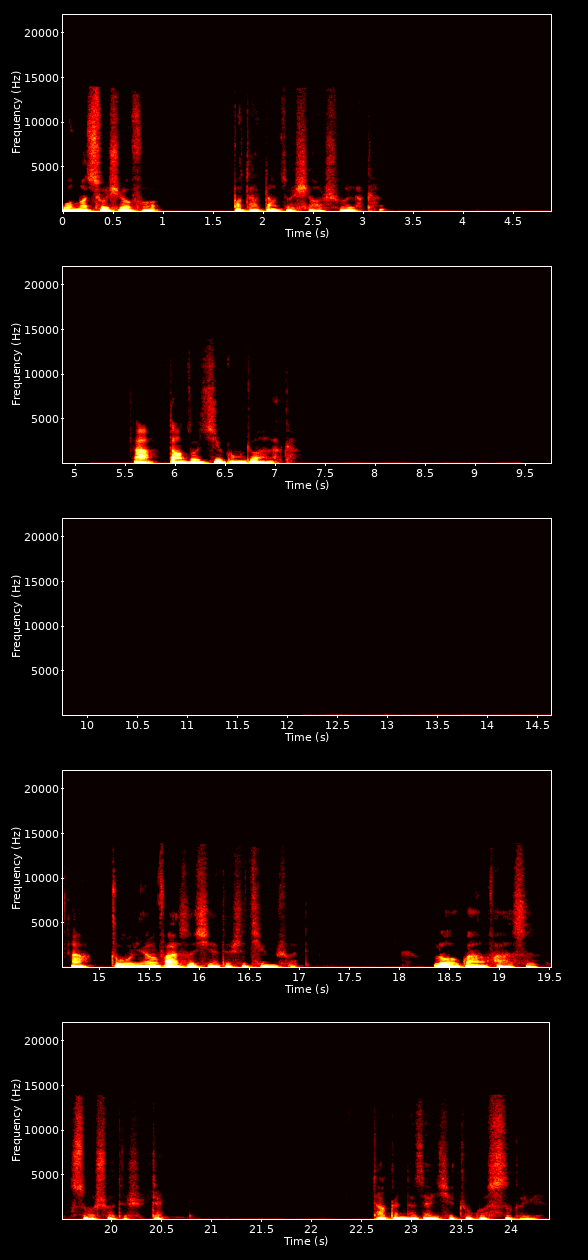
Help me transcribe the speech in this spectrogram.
我们初学佛，把它当做小说来看，啊，当做济公传来看，啊，主云法师写的是听说的，乐观法师所说的是真的，他跟他在一起住过四个月。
